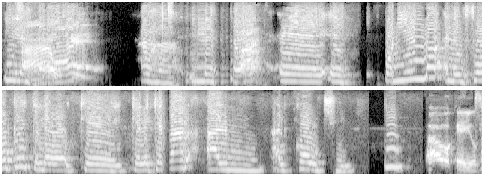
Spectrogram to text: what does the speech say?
y le ah, estaba, okay. ajá, y le estaba eh, poniendo el enfoque que le, que, que le quiero dar al, al coaching. Ah, ok, ok.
